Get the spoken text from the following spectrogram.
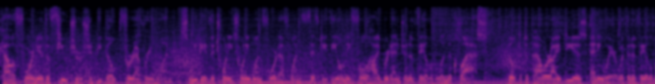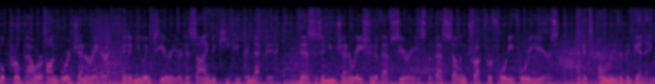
California, the future should be built for everyone. So we gave the 2021 Ford F-150 the only full hybrid engine available in the class. Built it to power ideas anywhere with an available ProPower onboard generator and a new interior designed to keep you connected. This is a new generation of F-Series, the best-selling truck for 44 years, and it's only the beginning.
